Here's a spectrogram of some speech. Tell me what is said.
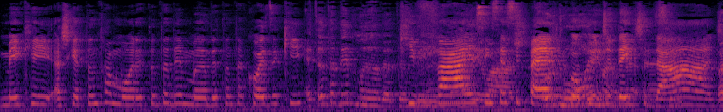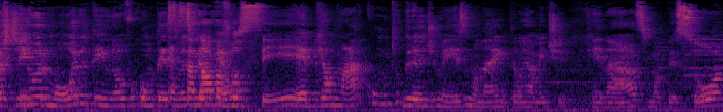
meio que. Acho que é tanto amor, é tanta demanda, é tanta coisa que. É tanta demanda também. Que vai, né, assim, você se perde um pouco de identidade. É, assim, acho que tem hormônio, tem novo contexto. Essa nova é um, você. É, porque é um marco muito grande mesmo, né? Então realmente renasce uma pessoa.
